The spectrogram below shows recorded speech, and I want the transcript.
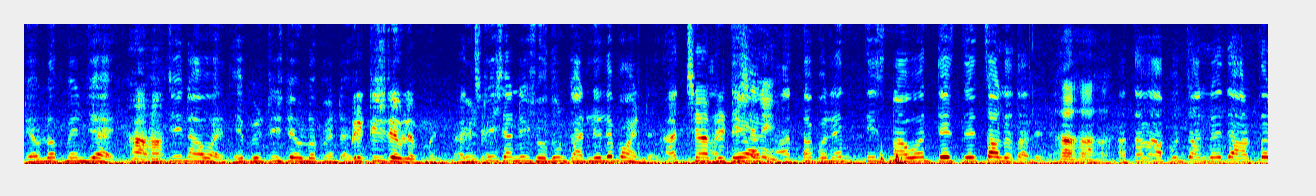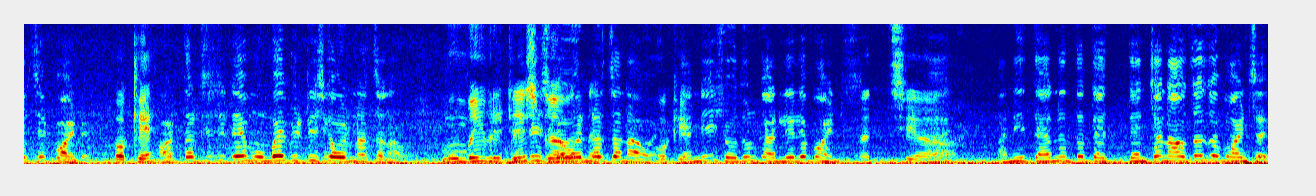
डेव्हलपमेंट जे आहे हा, हा. ही जी नाव आहेत हे ब्रिटिश डेव्हलपमेंट आहे ब्रिटिश डेव्हलपमेंट अच्छा. ब्रिटिशांनी शोधून काढलेले पॉइंट आहे अच्छा आ- आतापर्यंत तीच नावं तेच तेच चालत आलेले हा हा हा. आता आपण चाललोय ते आर्थर सीट पॉइंट आहे. ओके. आर्थर सीट हे मुंबई ब्रिटिश गव्हर्नरचं नाव आहे. मुंबई ब्रिटिश ब्रिटिश गव्हर्नर गव्हर्नरचं नाव आहे. ओके. त्यांनी शोधून काढलेले पॉइंट अच्छा. आणि त्यानंतर त्या- त्यांच्या नावचा जो पॉइंट आहे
